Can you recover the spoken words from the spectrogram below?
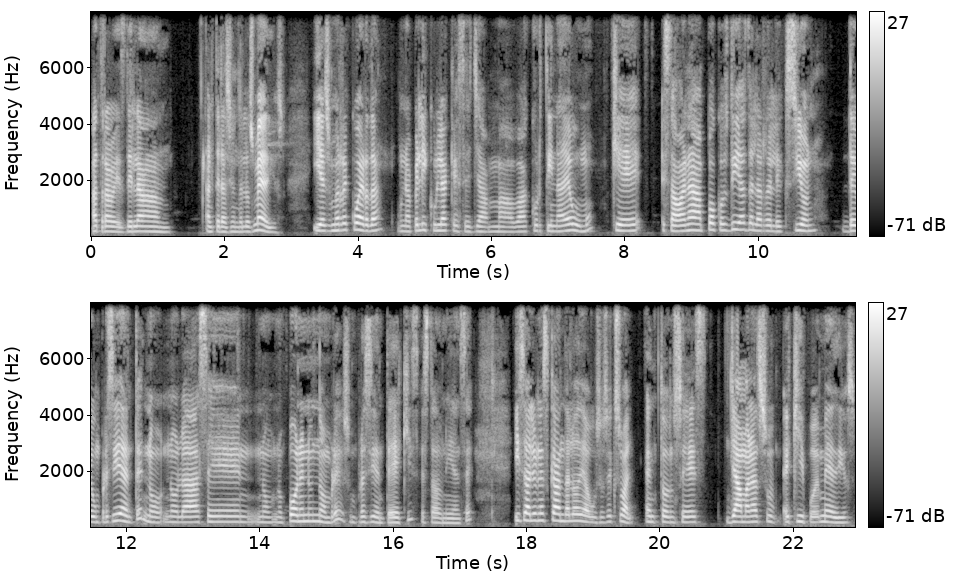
a través de la mm, alteración de los medios. Y eso me recuerda una película que se llamaba Cortina de Humo, que estaban a pocos días de la reelección de un presidente, no, no la hacen, no, no ponen un nombre, es un presidente X estadounidense, y sale un escándalo de abuso sexual. Entonces llaman a su equipo de medios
